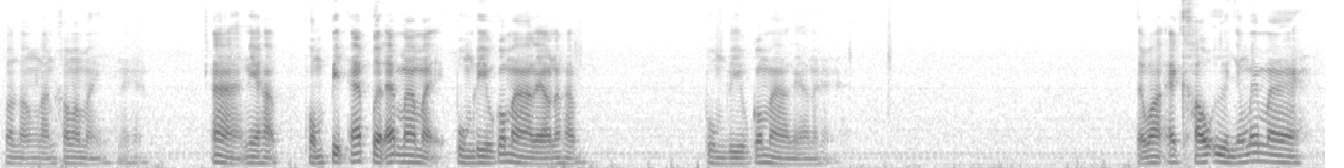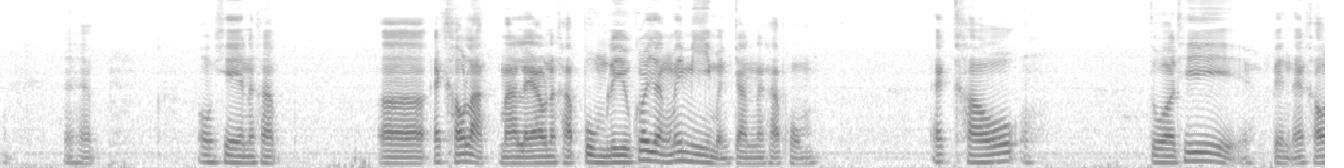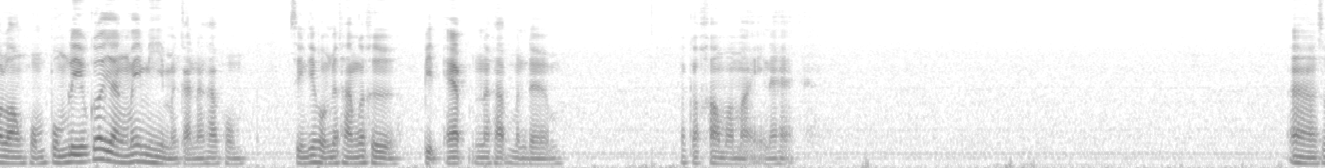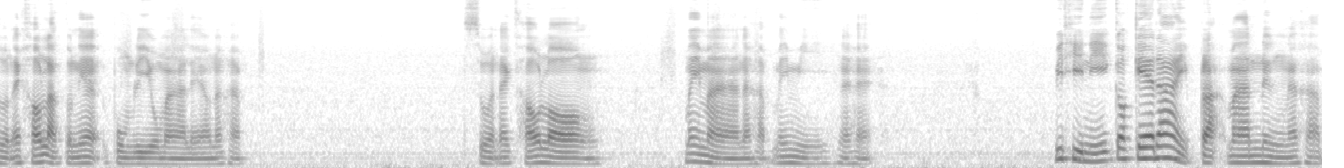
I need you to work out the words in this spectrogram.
ก็ลองรันเข้ามาใหม่นะครับ อ่า เนี่ยครับ ผมปิดแอป เปิดแอปมาใหม่ ปุ่มรีวก็มาแล้วนะครับ ปุ่มรีวก็มาแล้วนะฮะ แต่ว่า Account อื่นยังไม่มา นะครับ โอเคนะครับเอ่อ Account หลักมาแล้วนะครับ ปุ่มรีวก็ยังไม่มีเหมือนกันนะครับผม Account ตัวที่เป็น Account รองผมปุ่มรีวก็ยังไม่มีเหมือนกันนะครับผมสิ่งที่ผมจะทำก็คือปิดแอปนะครับเหมือนเดิม แล้วก็เข้ามาใหม่นะฮะอ่าส่วน Account หลักตัวเนี้ยปุ่มรีวมาแล้วนะครับ ส่วน Account รองไม่มานะครับไม่มีนะฮะวิธีนี้ก็แก้ได้ประมาณหนึ่งนะครับ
